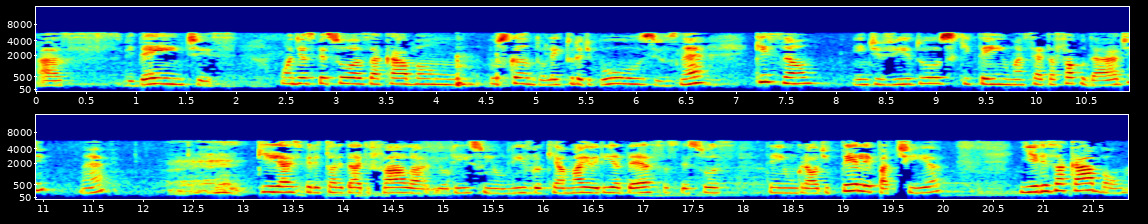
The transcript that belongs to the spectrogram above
as videntes, onde as pessoas acabam buscando leitura de búzios, né? Que são indivíduos que têm uma certa faculdade, né? Que a espiritualidade fala, eu li isso em um livro, que a maioria dessas pessoas tem um grau de telepatia e eles acabam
